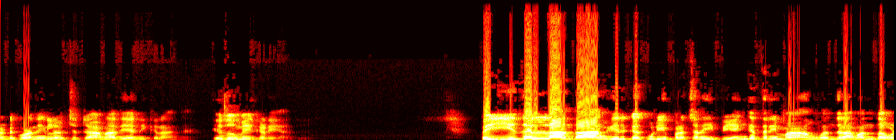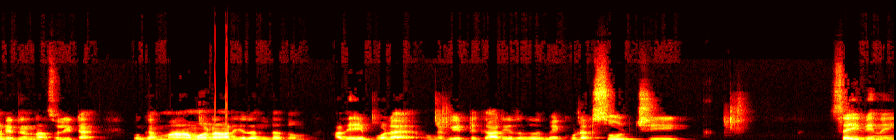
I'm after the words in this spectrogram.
ரெண்டு குழந்தைங்களை வச்சுட்டு அனாதையாக நிற்கிறாங்க எதுவுமே கிடையாது. இப்போ இதெல்லாம் தான் அங்கே இருக்கக்கூடிய பிரச்சனை. இப்போ எங்கே தெரியுமா? அவங்க வந்து நான் வந்த உடனே நான் சொல்லிட்டேன். உங்கள் மாமனார் இறந்ததும் அதே போல் உங்கள் வீட்டுக்கார் இருந்ததுமே கூட சூழ்ச்சி செய்வினை.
